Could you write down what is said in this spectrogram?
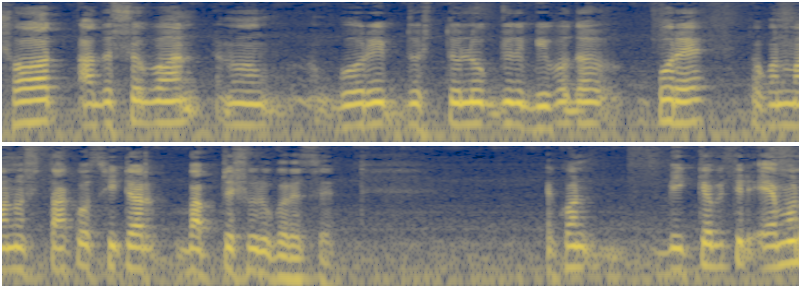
সৎ, আদর্শবান এবং গরিব, দুস্থ লোক যদি বিপদ পড়ে, তখন মানুষ তাকেও সিটার ভাবতে শুরু করেছে। এখন ভিক্ষাবৃত্তির এমন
